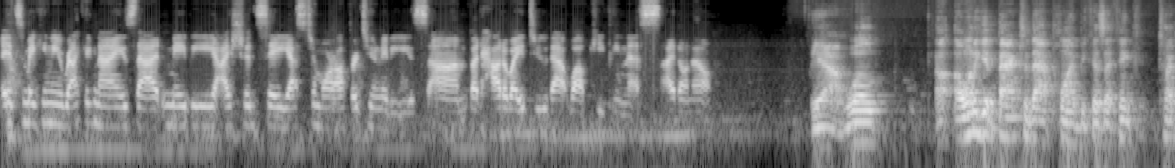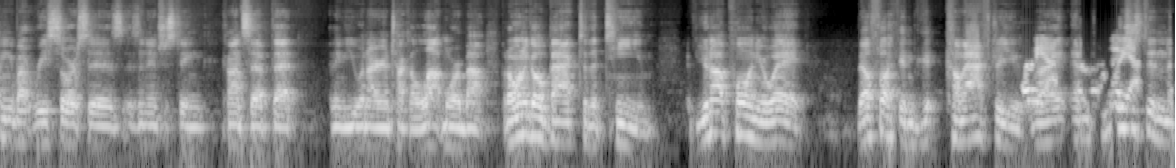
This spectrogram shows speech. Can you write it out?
it's making me recognize that maybe I should say yes to more opportunities. Um, but how do I do that while keeping this? I don't know. Yeah, well, I, I want to get back to that point because I think talking about resources is an interesting concept that I think you and I are going to talk a lot more about. But I want to go back to the team. If you're not pulling your weight, they'll fucking come after you, oh, right? Yeah. And I'm oh, interested yeah. in that.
